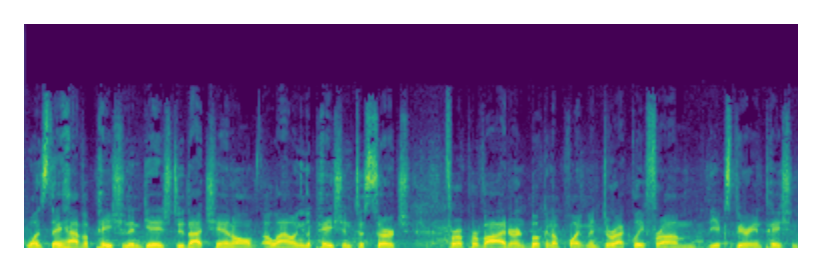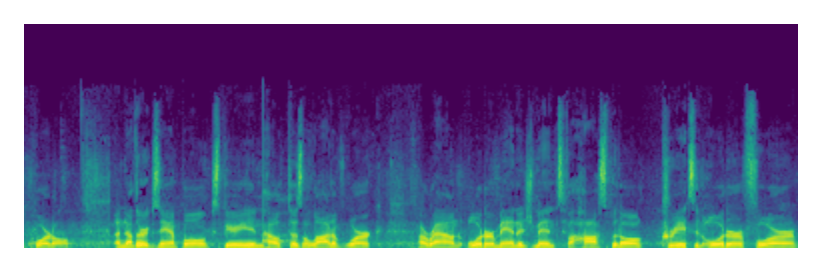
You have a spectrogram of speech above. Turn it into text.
once they have a patient engaged through that channel, allowing the patient to search for a provider and book an appointment directly from the Experian patient portal. Another example, Experian Health does a lot of work around order management. If a hospital creates an order for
